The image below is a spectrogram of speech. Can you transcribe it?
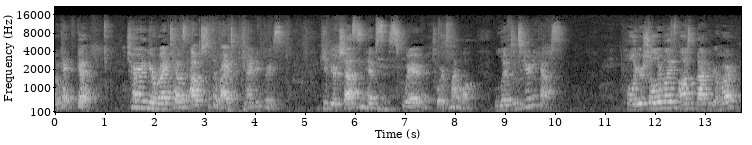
okay, good. Turn your right toes out to the right, 90 degrees. Keep your chest and hips squared towards my wall. Lift into your kneecaps. Pull your shoulder blades onto the back of your heart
